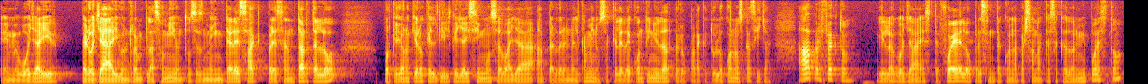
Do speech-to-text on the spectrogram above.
eh, me voy a ir, pero ya hay un reemplazo mío, entonces me interesa presentártelo porque yo no quiero que el deal que ya hicimos se vaya a perder en el camino, o sea, que le dé continuidad, pero para que tú lo conozcas y ya. Ah, perfecto, y luego ya este fue, lo presenté con la persona que se quedó en mi puesto,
